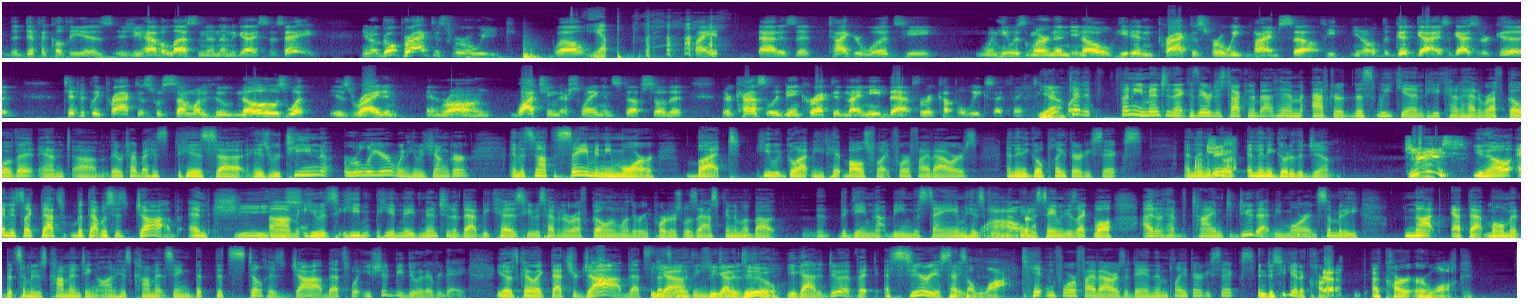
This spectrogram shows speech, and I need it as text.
the difficulty is, is you have a lesson, and then the guy says, "Hey, you know, go practice for a week." Well, Yep. my that is that Tiger Woods, he when he was learning, you know, he didn't practice for a week by himself. He, you know, the good guys, the guys that are good, typically practice with someone who knows what is right and, and wrong, watching their swing and stuff, so that they're constantly being corrected. And I need that for a couple weeks, I think. To Yeah. get my- kind of funny you mentioned that because they were just talking about him after this weekend. He kind of had a rough go of it, and um, they were talking about his his uh, his routine earlier when he was younger, and it's not the same anymore. But he would go out and he'd hit balls for like four or five hours, and then he'd go play thirty six, and then he'd go and then he'd go to the gym. Jeez. You know, and it's like that's but that was his job, and Jeez. um, he was he he had made mention of that because he was having a rough go, and one of the reporters was asking him about the, the game not being the same, his game not being the same, and he's like, "Well, I don't have the time to do that anymore." And somebody, not at that moment, but somebody was commenting on his comment saying, "But that's still his job. That's what you should be doing every day." You know, it's kind of like that's your job. That's, that's the Yeah, only thing so you, you gotta do. You got to do it. But uh, seriously, That's a lot. Hitting four or five hours a day and then play thirty six. And does he get a cart, a cart or walk?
